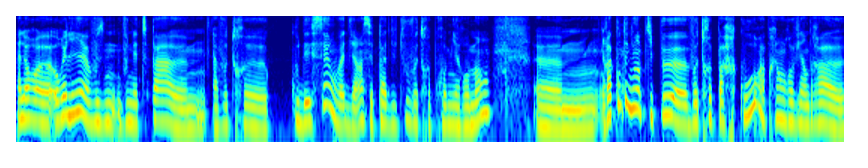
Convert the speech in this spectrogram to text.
Alors euh, Aurélie, vous, vous n'êtes pas euh, à votre coup d'essai, on va dire. Hein. C'est pas du tout votre premier roman. Euh, racontez-nous un petit peu euh, votre parcours. Après, on reviendra euh,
